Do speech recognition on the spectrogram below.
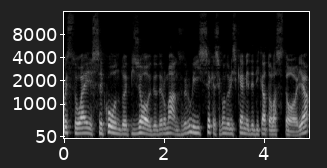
questo è il secondo episodio del romanzo dell'Ulisse che secondo gli schemi è dedicato alla storia.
